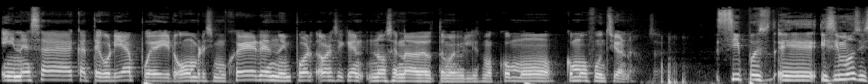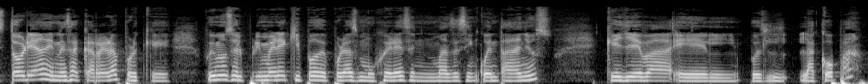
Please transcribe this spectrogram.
en esa categoría puede ir hombres y mujeres, no importa. Ahora sí que no sé nada de automovilismo. ¿Cómo, cómo funciona? Sí, pues eh, hicimos historia en esa carrera porque fuimos el primer equipo de puras mujeres en más de 50 años que lleva el, pues, la copa.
